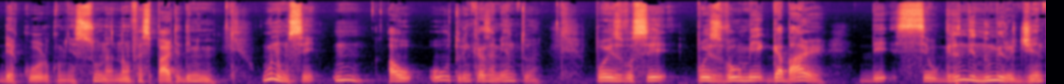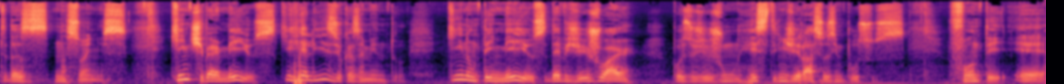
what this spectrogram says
de acordo com minha Sunna não faz parte de mim. Unam-se um ao outro em casamento, pois você, pois vou me gabar de seu grande número diante das nações. Quem tiver meios, que realize o casamento. Quem não tem meios deve jejuar, pois o jejum restringirá seus impulsos. Fonte é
